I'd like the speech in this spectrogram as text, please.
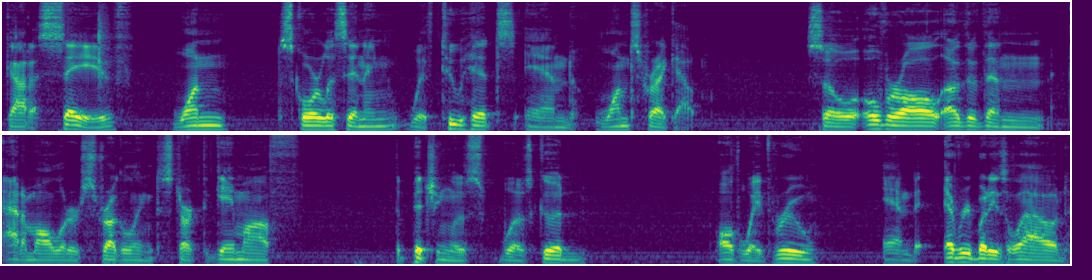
got a save, one scoreless inning with two hits and one strikeout. So overall, other than Adam Oller struggling to start the game off, the pitching was, was good all the way through, and everybody's allowed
